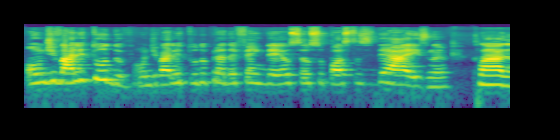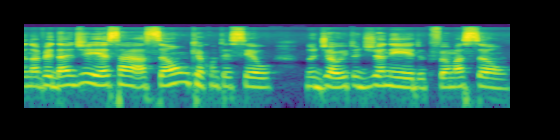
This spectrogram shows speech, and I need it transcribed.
onde vale tudo, onde vale tudo para defender os seus supostos ideais, né? Claro, na verdade, essa ação que aconteceu no dia 8 de janeiro, que foi uma ação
